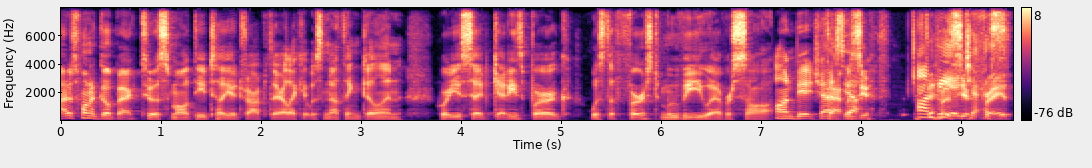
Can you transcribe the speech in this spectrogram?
I just want to go back to a small detail you dropped there, like it was nothing, Dylan, where you said Gettysburg was the first movie you ever saw. on vhs That yeah was your, On that was your VHS. phrase.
